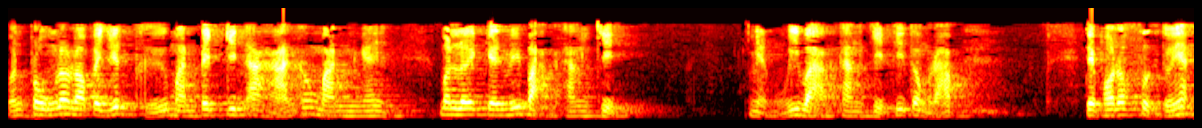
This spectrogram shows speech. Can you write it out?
มันปรุงแล้วเราไปยึดถือมันไปกินอาหารของมันไง มันเลยเกินวิบากทางจิต เนี่ยวิบากทางจิตที่ต้องรับ แต่พอเราฝึกตัวเนี้ย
